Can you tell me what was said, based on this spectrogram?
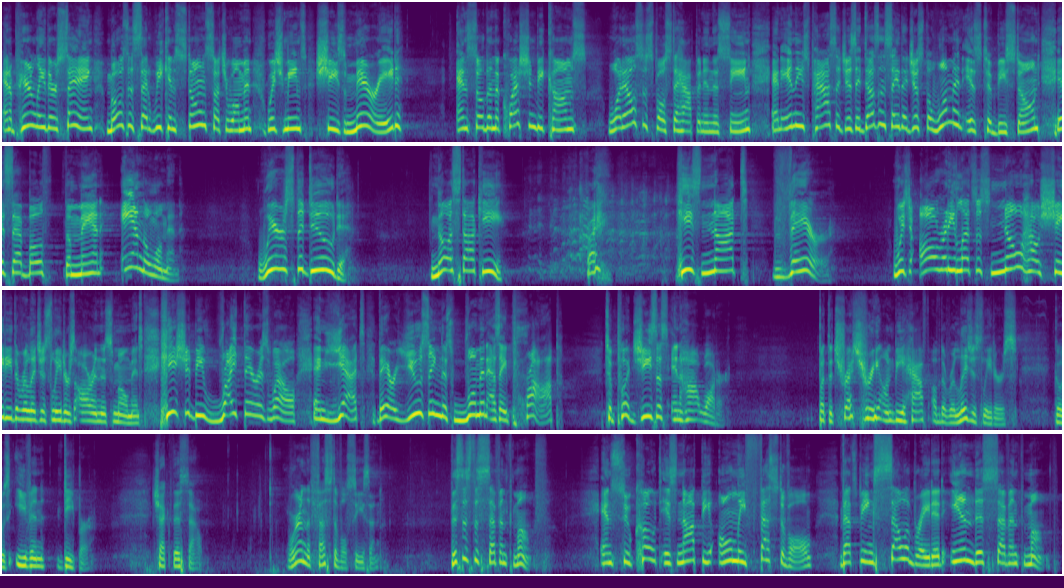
And apparently they're saying Moses said we can stone such a woman, which means she's married. And so then the question becomes what else is supposed to happen in this scene? And in these passages, it doesn't say that just the woman is to be stoned, it's that both the man and the woman. Where's the dude? Noah Stocky, right? He's not there which already lets us know how shady the religious leaders are in this moment. He should be right there as well, and yet they are using this woman as a prop to put Jesus in hot water. But the treachery on behalf of the religious leaders goes even deeper. Check this out. We're in the festival season. This is the seventh month. And Sukkot is not the only festival that's being celebrated in this seventh month.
